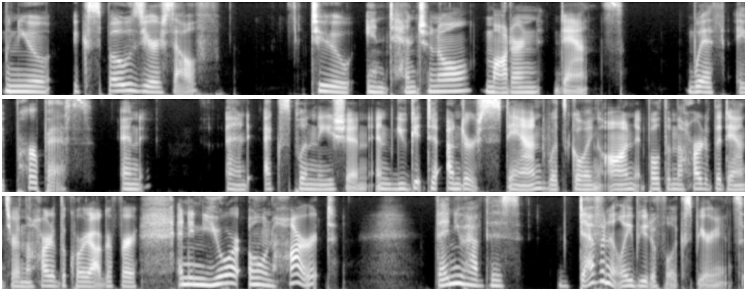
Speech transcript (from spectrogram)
when you expose yourself to intentional modern dance with a purpose and and explanation and you get to understand what's going on both in the heart of the dancer and the heart of the choreographer and in your own heart then you have this definitely beautiful experience.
